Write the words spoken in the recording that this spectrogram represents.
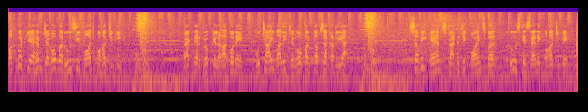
बखमुट की अहम जगहों पर रूसी फौज पहुँच चुकी है। वैगनर ग्रुप के लड़ाकों ने ऊंचाई वाली जगहों पर कब्जा कर लिया है। सभी अहम स्ट्रैटेजिक पॉइंट्स पर रूस के सैनिक पहुँच चुके हैं।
